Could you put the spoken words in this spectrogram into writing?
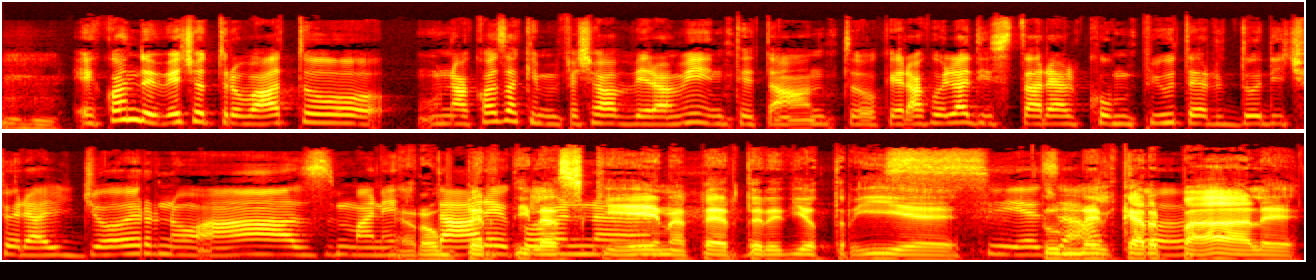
Mm-hmm. E quando invece ho trovato una cosa che mi piaceva veramente tanto, che era quella di stare al computer 12 ore al giorno a smanettare Romperti con... la schiena, perdere diotrie, sì, esatto. tunnel carpale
